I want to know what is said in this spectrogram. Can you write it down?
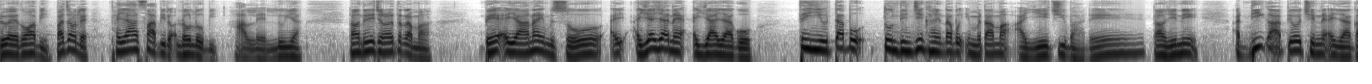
လွယ်သွားပြီဘာကြောင့်လဲဖခင်စပြီးတော့အလုပ်လုပ်ပြီဟာလေလုယာတောင်းဒီနေ့ကျွန်တော်တို့တက်တာမှာဘယ်အရာ၌မဆိုအရရနဲ့အရာရာကို တင်ယူတတ်ဖို့တုန်တင်ချင်းခံတတ်ဖို့အင်မတန်မှအရေးကြီးပါတယ်။တောင်းယနေ့အဓိကပြောချင်တဲ့အရာက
